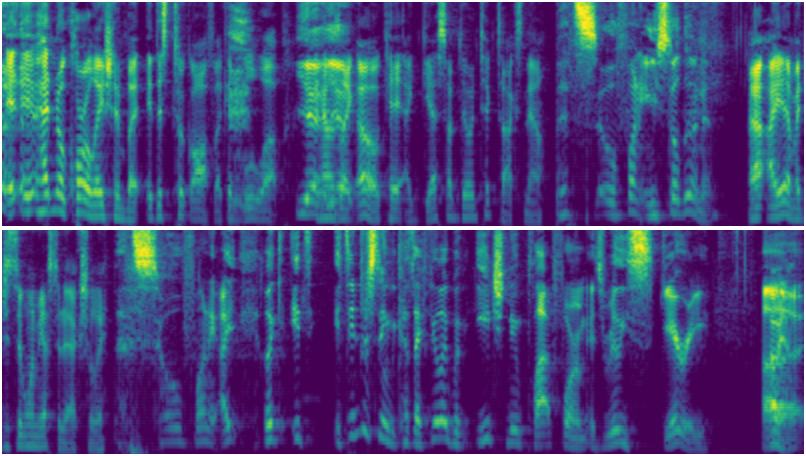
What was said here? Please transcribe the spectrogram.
it, it had no correlation, but it just took off. Like it blew up. Yeah, and I was yeah. like, "Oh, okay. I guess I'm doing TikToks now." That's so funny. Are you still doing it? Uh, I am. I just did one yesterday, actually. That's so funny. I like it's it's interesting because I feel like with each new platform, it's really scary. Uh, Oh, yeah.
